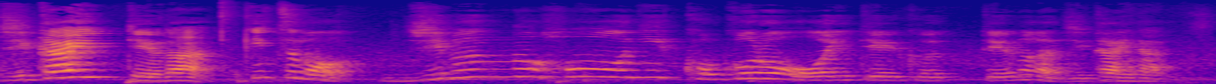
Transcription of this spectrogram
自戒っていうのはいつも自分の方に心を置いていくっていうのが自戒なんです。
